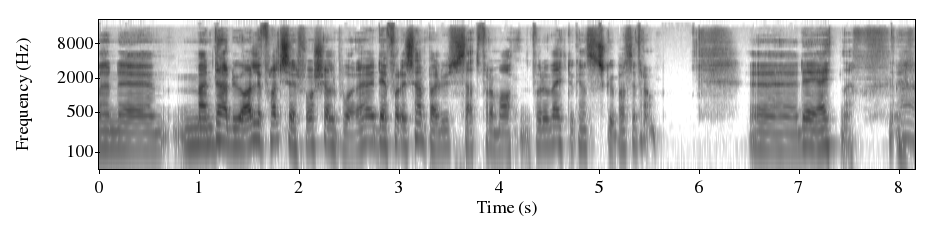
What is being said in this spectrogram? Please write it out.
Men, uh, men, der du i alle fall ser forskjell på det, det er f.eks. utsett fra maten. For da vet du hvem som skubber seg fram. Uh, det er geitene. Ja.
